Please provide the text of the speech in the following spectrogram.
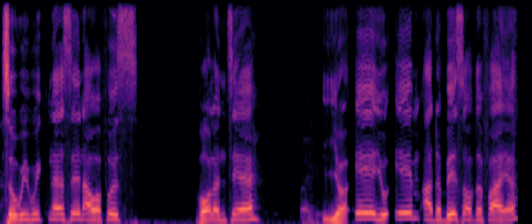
So we witnessing our first volunteer. Your A, you aim at the base of the fire.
